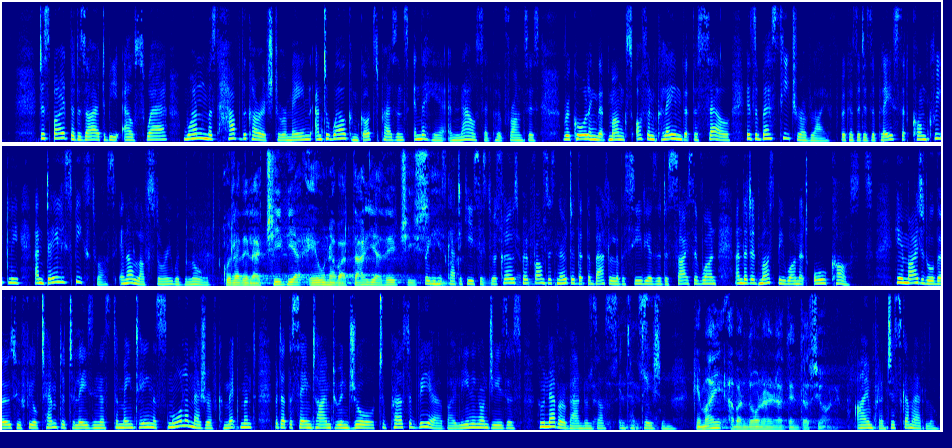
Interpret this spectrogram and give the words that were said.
Despite the desire to be elsewhere, one must have the courage to remain and to welcome God's presence in the here and now, said Pope Francis, recalling that monks often claim that the cell is the best teacher of life because it is a place that concretely and daily speaks to us in our love story with the Lord. Quella dell'accidia è una battaglia decisiva. Bringing his catechesis to a close, Pope Francis noted that the Battle of Acedia is a decisive one and that it must be won at all costs. He invited all those who feel tempted to laziness to maintain a smaller measure of commitment, but at the same time to endure, to persevere by leaning on Jesus, who never abandons us in temptation. Che mai abbandona nella tentazione. I'm Francesca Merlo.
